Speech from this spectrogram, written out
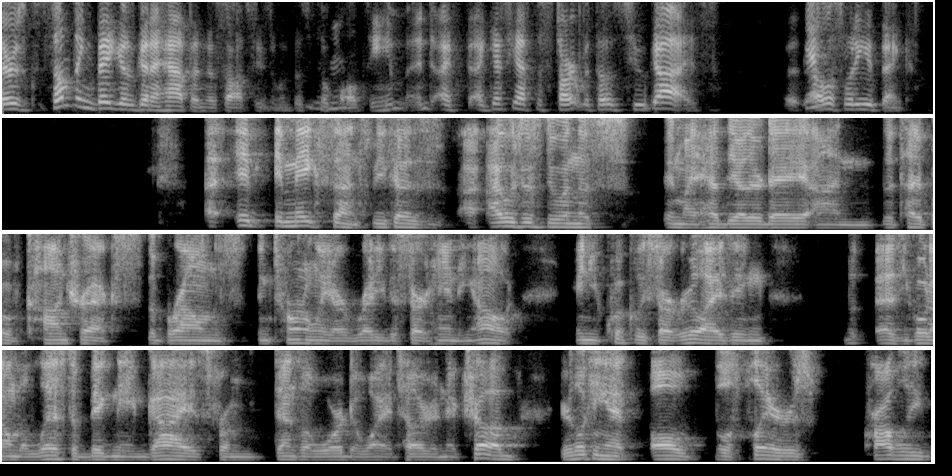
there's something big is going to happen this offseason with this mm-hmm. football mm-hmm. team. And I, I, guess you have to start with those two guys. Yep. Ellis, what do you think? It, it makes sense because I, I was just doing this in my head the other day on the type of contracts the Browns internally are ready to start handing out. And you quickly start realizing as you go down the list of big name guys from Denzel Ward to Wyatt Teller to Nick Chubb, you're looking at all those players probably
